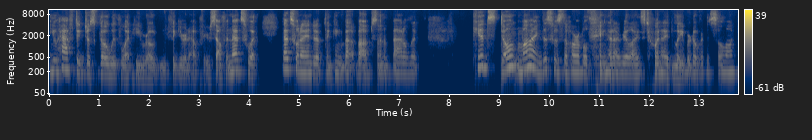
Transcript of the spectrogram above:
you have to just go with what he wrote and figure it out for yourself. And that's what that's what I ended up thinking about Bob Son of Battle, that kids don't mind. This was the horrible thing that I realized when I had labored over this so long.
